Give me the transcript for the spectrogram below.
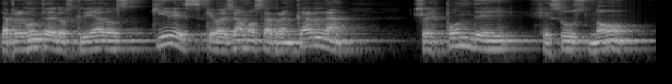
La pregunta de los criados, ¿quieres que vayamos a arrancarla? Responde Jesús, no.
